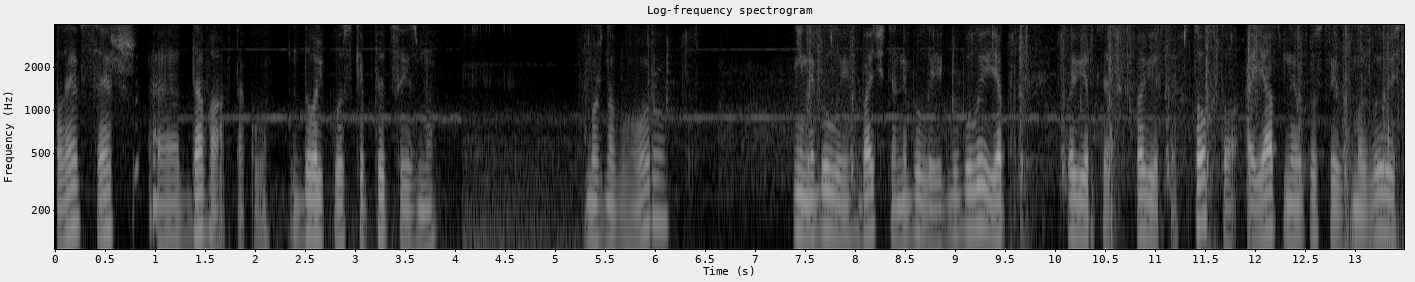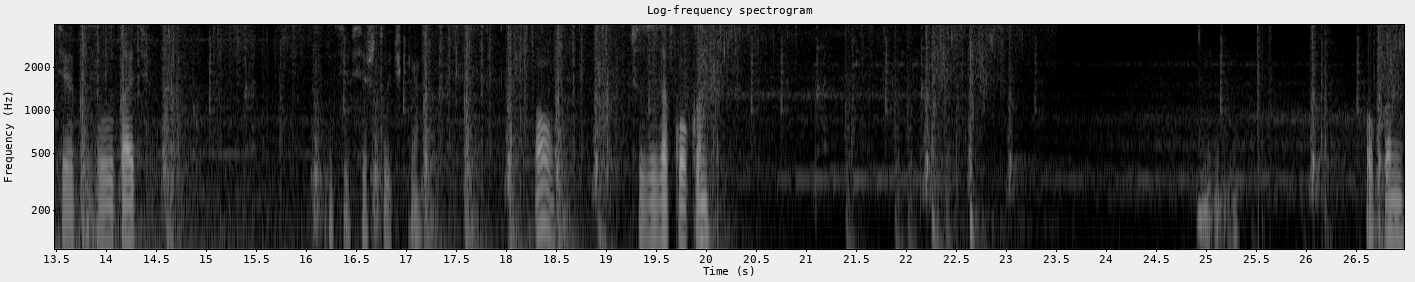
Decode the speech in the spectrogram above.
Але все ж е, давав таку дольку скептицизму. Можна вгору. Ні, не були. Бачите, не були. Якби були, я б. Повірте, повірте, хто хто, а я б не упустив можливості залутати ці всі штучки. О, що за кокон? Кокон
